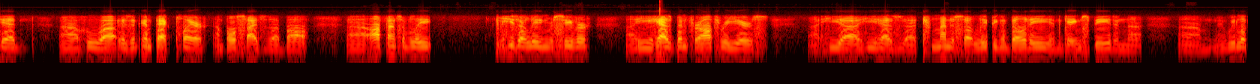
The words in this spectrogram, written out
kid uh, who uh, is an impact player on both sides of the ball. Uh, offensively, he's our leading receiver. Uh, he has been for all three years. Uh, he uh, he has uh, tremendous uh, leaping ability and game speed, and, uh, um, and we look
